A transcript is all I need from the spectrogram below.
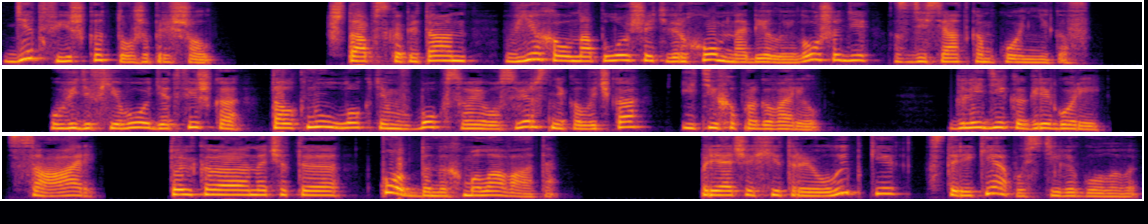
дед Фишка тоже пришел. Штабс-капитан въехал на площадь верхом на белой лошади с десятком конников. Увидев его, дед Фишка толкнул локтем в бок своего сверстника Лычка и тихо проговорил. «Гляди-ка, Григорий, царь! Только, значит, э, подданных маловато». Пряча хитрые улыбки, старики опустили головы.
